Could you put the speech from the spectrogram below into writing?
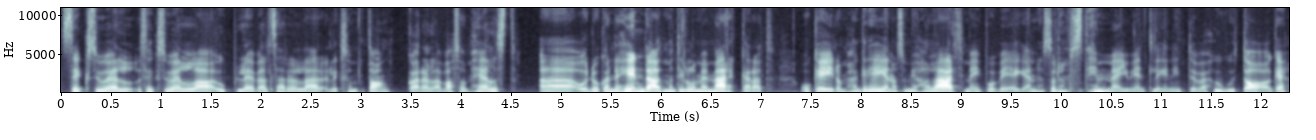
sexuell, sexuella upplevelser eller liksom tankar eller vad som helst. Uh, och då kan det hända att man till och med märker att okej, okay, de här grejerna som jag har lärt mig på vägen, så de stämmer ju egentligen inte överhuvudtaget.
